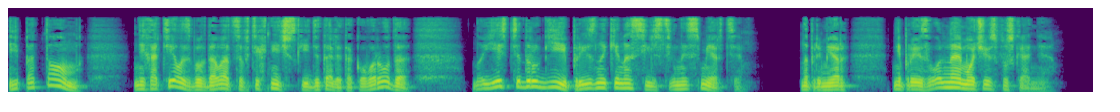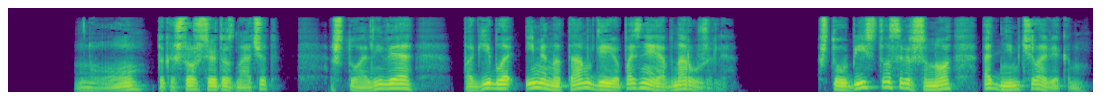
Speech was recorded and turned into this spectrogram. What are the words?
И потом, не хотелось бы вдаваться в технические детали такого рода, но есть и другие признаки насильственной смерти. Например, непроизвольное мочеиспускание. Ну, так и что же все это значит? Что Оливия погибла именно там, где ее позднее обнаружили. Что убийство совершено одним человеком.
